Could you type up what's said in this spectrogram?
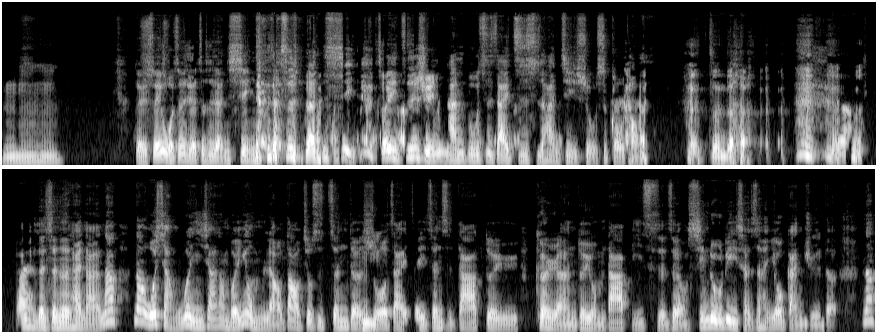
嗯哼哼，对，所以我真的觉得这是人性，这是人性。所以咨询难不是在知识和技术，是沟通。真的。对啊。哎，人生真的太难了。那那我想问一下，尚博，因为我们聊到就是真的说，在这一阵子，大家对于客人，嗯、对于我们大家彼此的这种心路历程是很有感觉的。那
